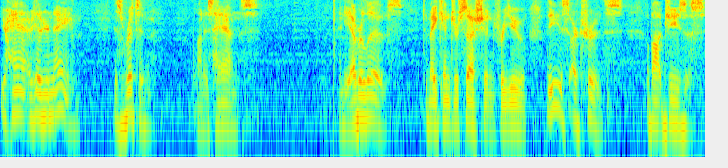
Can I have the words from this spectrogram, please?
your, hand, your name is written on his hands. And he ever lives to make intercession for you. These are truths about Jesus.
